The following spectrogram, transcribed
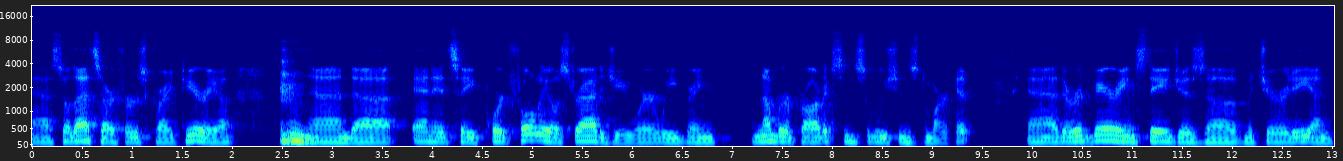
Uh, so that's our first criteria. and, uh, and it's a portfolio strategy where we bring a number of products and solutions to market. Uh, they're at varying stages of maturity, and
